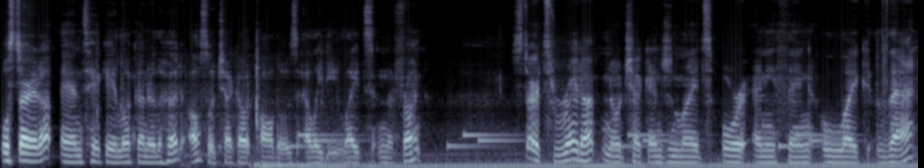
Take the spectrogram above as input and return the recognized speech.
We'll start it up and take a look under the hood. Also check out all those LED lights in the front. Starts right up, no check engine lights or anything like that.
